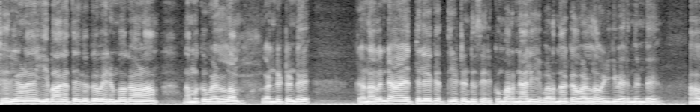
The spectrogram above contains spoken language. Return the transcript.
ശരിയാണ്. ഈ ഭാഗത്തേക്കൊക്കെ വരുമ്പോൾ കാണാം. നമുക്ക് വെള്ളം കണ്ടിട്ടുണ്ട്. കിണറിന്റെ ആയത്തിലേക്ക് എത്തിയിട്ടുണ്ട്. ശരിക്കും പറഞ്ഞാൽ ഇവിടെ നിന്നൊക്കെ വെള്ളം ഒഴുകി വരുന്നുണ്ട്. ആ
